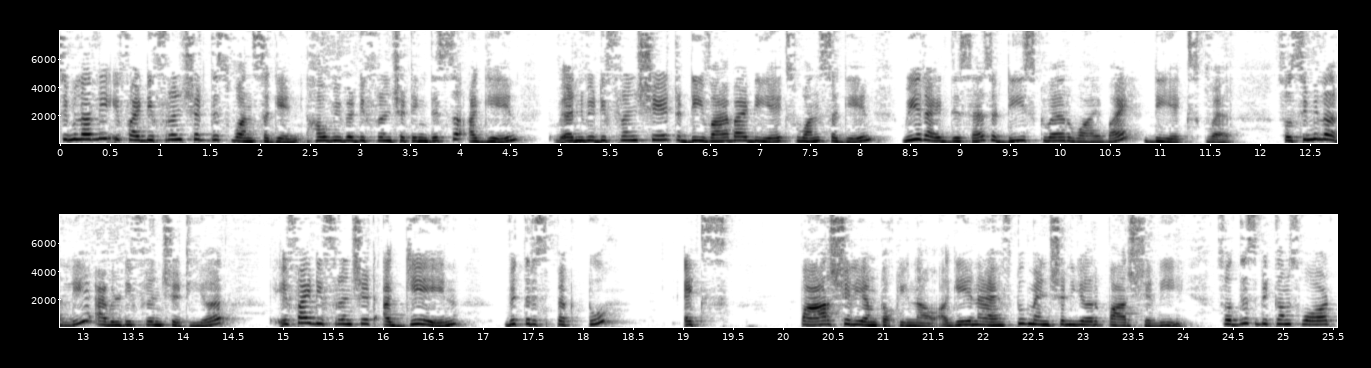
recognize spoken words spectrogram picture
Similarly, if I differentiate this once again, how we were differentiating this again, when we differentiate dy by dx once again, we write this as d square y by dx square. So similarly, I will differentiate here. If I differentiate again with respect to x partially I'm talking now. Again, I have to mention here partially. So this becomes what?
